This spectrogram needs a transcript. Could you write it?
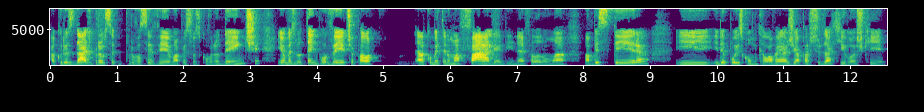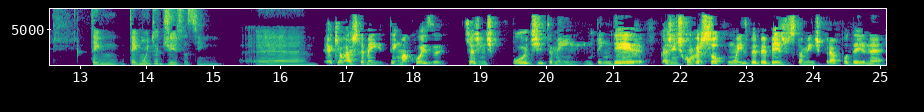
a curiosidade para você, você ver uma pessoa escovando o dente e ao mesmo tempo ver, tipo, ela, ela cometendo uma falha ali, né? Falando uma, uma besteira e, e depois como que ela vai agir a partir daquilo. Acho que tem, tem muito disso, assim. É... é que eu acho também tem uma coisa que a gente pôde também entender. A gente conversou com o ex-BBB justamente para poder, né,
